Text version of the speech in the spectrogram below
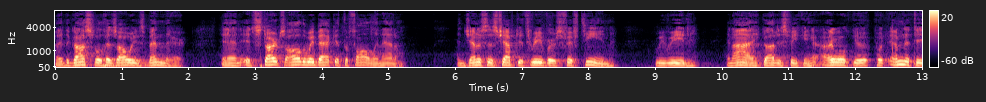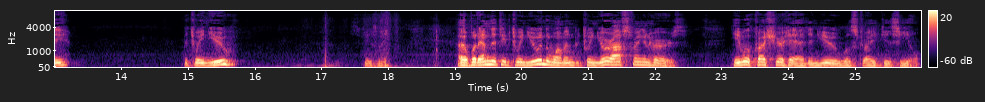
Uh, the gospel has always been there. And it starts all the way back at the fall in Adam. In Genesis chapter 3, verse 15, we read, And I, God is speaking, I will put enmity between you, excuse me, I will put enmity between you and the woman, between your offspring and hers. He will crush your head, and you will strike his heel.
